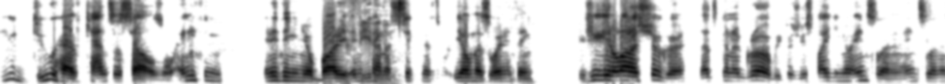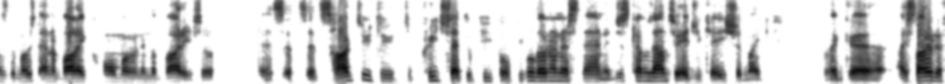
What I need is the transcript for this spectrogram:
you do have cancer cells or anything anything in your body, You're any kind of sickness or illness or anything, if you eat a lot of sugar, that's gonna grow because you're spiking your insulin, and insulin is the most anabolic hormone in the body. So it's it's it's hard to to, to preach that to people. People don't understand. It just comes down to education. Like like uh, I started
